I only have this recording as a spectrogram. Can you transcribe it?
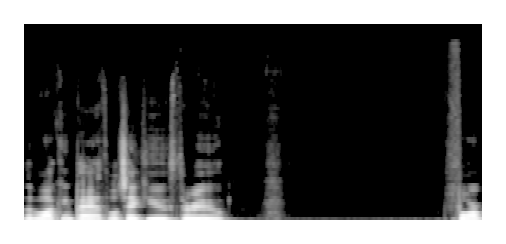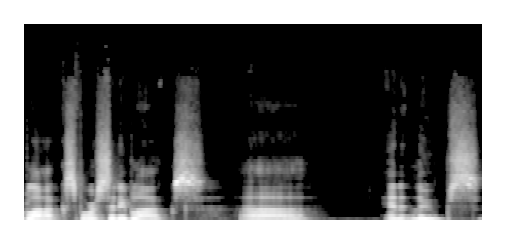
the walking path will take you through four blocks, four city blocks, uh, and it loops.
